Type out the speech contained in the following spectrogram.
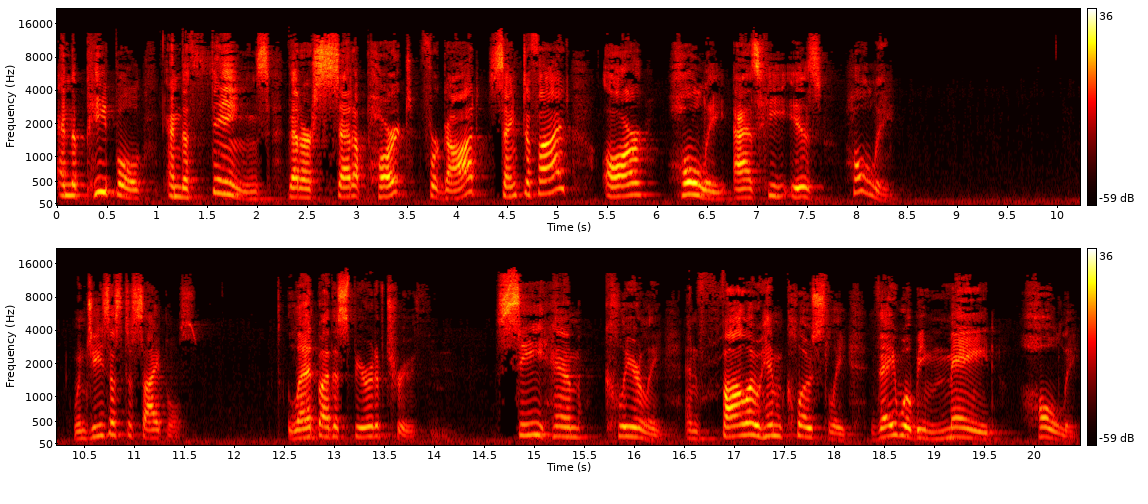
And the people and the things that are set apart for God, sanctified, are holy as he is holy. When Jesus' disciples, led by the Spirit of truth, see him clearly and follow him closely, they will be made holy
